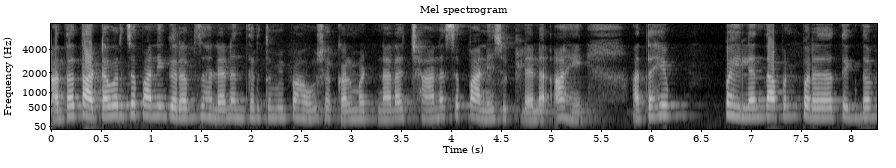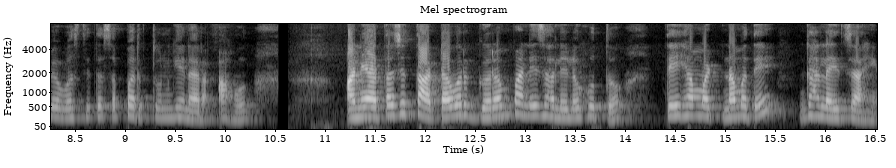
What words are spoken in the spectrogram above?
आता ताटावरचं पाणी गरम झाल्यानंतर तुम्ही पाहू शकाल मटणाला छान असं पाणी सुटलेलं आहे. आता हे पहिल्यांदा आपण परत एकदा व्यवस्थित असं परतून घेणार आहोत. आणि आता जे ताटावर गरम पाणी झालेलं होतं ते ह्या मटणामध्ये घालायचं आहे.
